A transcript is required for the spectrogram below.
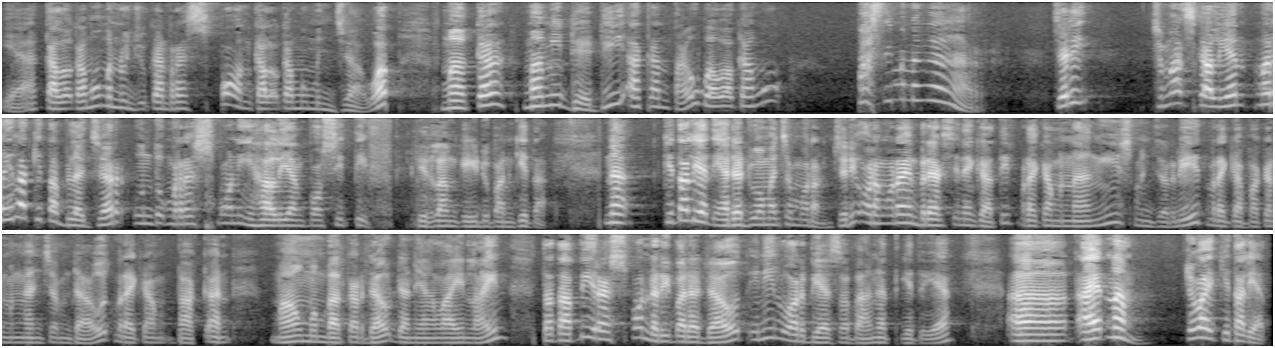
Ya, kalau kamu menunjukkan respon, kalau kamu menjawab, maka mami daddy akan tahu bahwa kamu pasti mendengar. Jadi Jemaat sekalian, marilah kita belajar untuk meresponi hal yang positif di dalam kehidupan kita. Nah, kita lihat nih ada dua macam orang. Jadi orang-orang yang bereaksi negatif, mereka menangis, menjerit, mereka bahkan mengancam Daud, mereka bahkan mau membakar Daud dan yang lain-lain. Tetapi respon daripada Daud ini luar biasa banget gitu ya. Uh, ayat 6, coba kita lihat.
